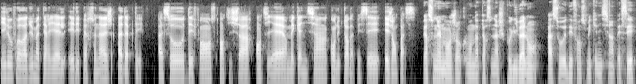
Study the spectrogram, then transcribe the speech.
il vous faudra du matériel et des personnages adaptés assaut, défense, anti-char, anti-air, mécanicien, conducteur d'APC et j'en passe. Personnellement, je recommande un personnage polyvalent assaut, défense, mécanicien, APC.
